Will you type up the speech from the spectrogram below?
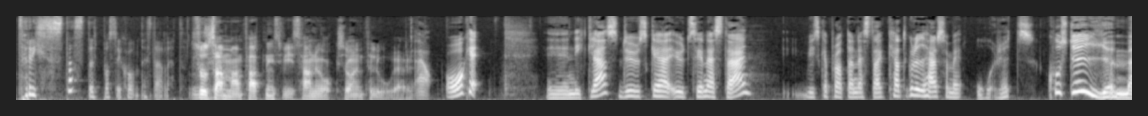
tristaste position istället. Så sammanfattningsvis, han är också en förlorare. Ja, Okej. Okay. Eh, Niklas, du ska utse nästa. Vi ska prata nästa kategori här som är Årets kostym.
